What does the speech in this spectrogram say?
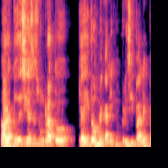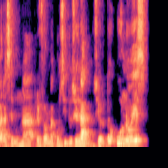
Ahora, tú decías hace un rato que hay dos mecanismos principales para hacer una reforma constitucional, ¿no es cierto? Uno es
